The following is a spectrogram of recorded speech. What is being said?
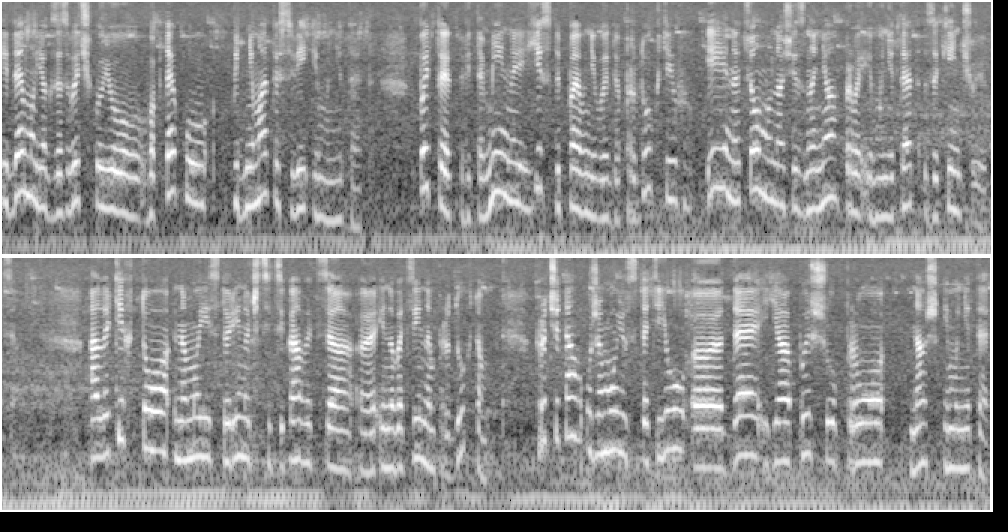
йдемо, як за звичкою, в аптеку піднімати свій імунітет пити вітаміни, їсти певні види продуктів, і на цьому наші знання про імунітет закінчуються. Але ті, хто на моїй сторіночці цікавиться е, інноваційним продуктом, прочитав уже мою статтю, е, де я пишу про наш імунітет.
